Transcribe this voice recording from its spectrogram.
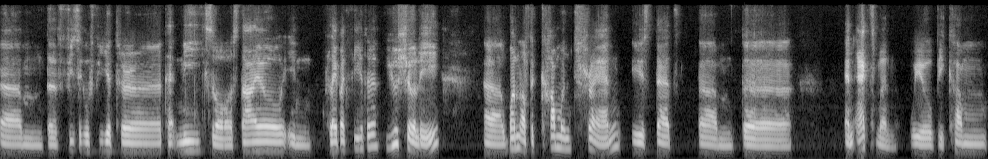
um, the physical theater techniques or style in playback theater, usually uh, one of the common trend is that um, the enactment will become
